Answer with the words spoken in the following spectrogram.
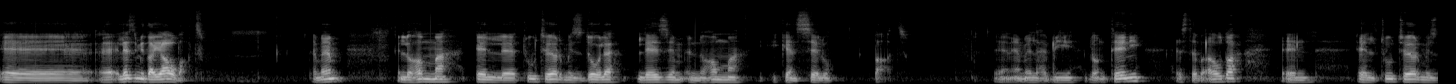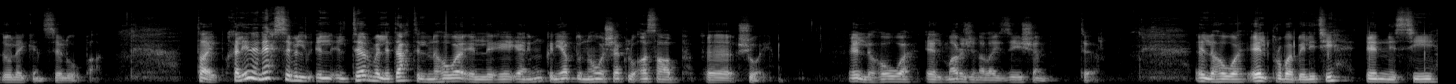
آه آه لازم يضيعوا بعض. تمام؟ اللي هما ال two terms دول لازم إن هما ي cancel وا بعض. يعني نعملها بلون تاني بحيث تبقى أوضح ان ال two terms دول ي cancel وا بعض. طيب خلينا نحسب ال term اللي تحت اللي هو اللي يعني ممكن يبدو إن هو شكله أصعب آه شوية. اللي هو ال marginalization term اللي هو ال probability إن C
